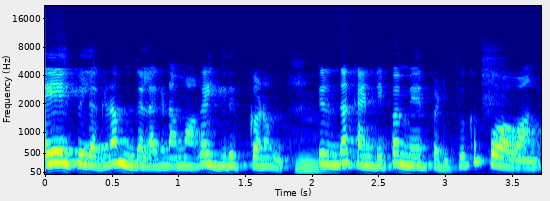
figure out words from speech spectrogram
ஏஎல்பி லக்னம் இந்த லக்னமாக இருக்கணும் ம். இருந்தா கண்டிப்பா மேற்படிப்புக்கு போவாங்க.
